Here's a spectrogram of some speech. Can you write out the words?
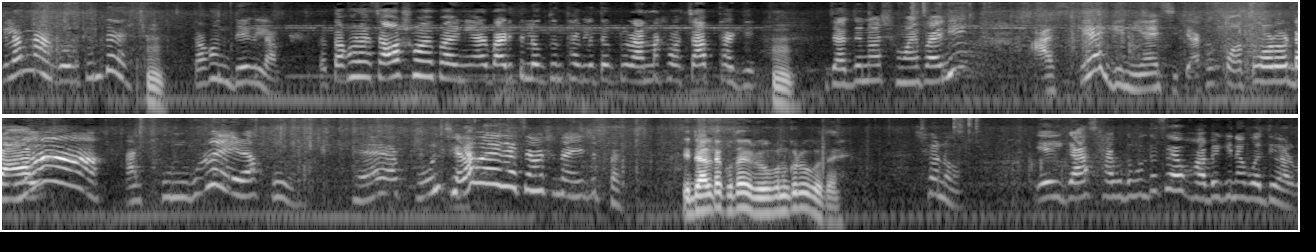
গেলাম না গরু তুলতে তখন দেখলাম। তো তখন আর যাওয়ার সময় পাইনি আর বাড়িতে লোকজন থাকলে তো একটু রান্না খাওয়ার চাপ থাকে। যার জন্য আর সময় পাইনি। আজকে গিয়ে নিয়ে আসছি দেখো কত বড় ডাল। আর ফুলগুলো এরকম। হ্যাঁ আর ফুল ছেঁড়া হয়ে গেছে আমার শোনা এসব এই ডালটা কোথায়? রোপণ করব কোথায়? শোনো এই গাছ ঠাকুরদা বলতেছে হবে কিনা বলতে পারব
